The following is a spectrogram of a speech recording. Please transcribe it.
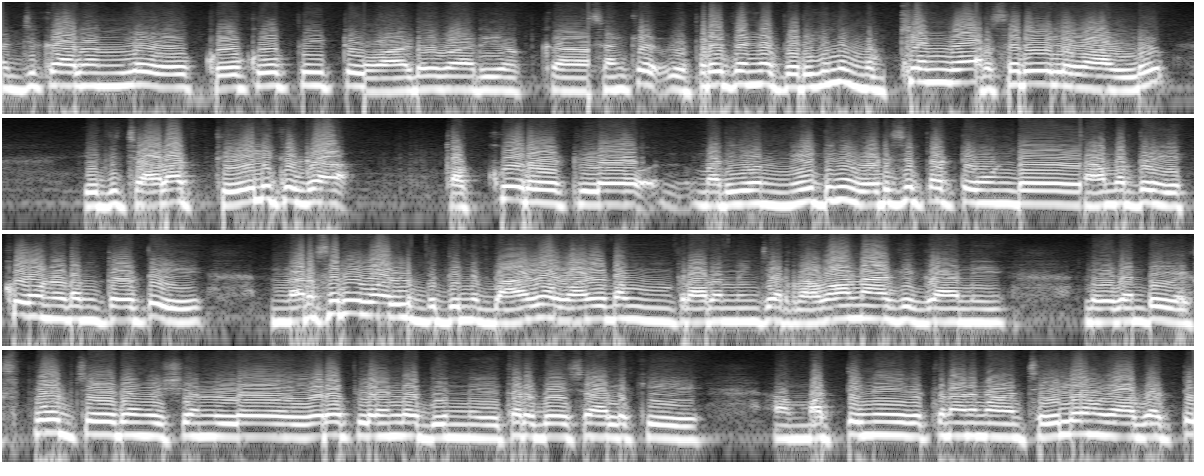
మధ్య కాలంలో కోకోపీట్ వాడే వారి యొక్క సంఖ్య విపరీతంగా పెరిగింది. ముఖ్యంగా నర్సరీల వాళ్ళు ఇది చాలా తేలికగా తక్కువ రేట్లో మరియు నీటిని ఒడిసిపట్టి ఉండే సామర్థ్యం ఎక్కువ ఉండడంతో నర్సరీ వాళ్ళు దీన్ని బాగా వాడడం ప్రారంభించారు రవాణాకి కానీ లేదంటే ఎక్స్పోర్ట్ చేయడం విషయంలో ఏరోప్లేన్లో దీన్ని ఇతర దేశాలకి మట్టిని విత్తనాన్ని మనం చేయలేము కాబట్టి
